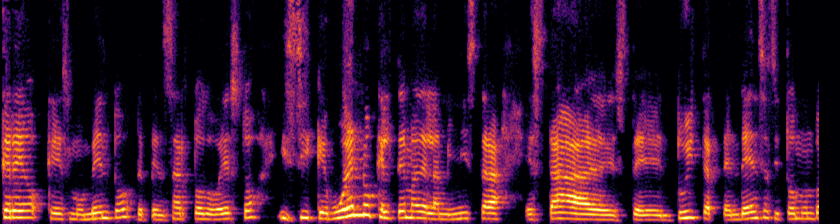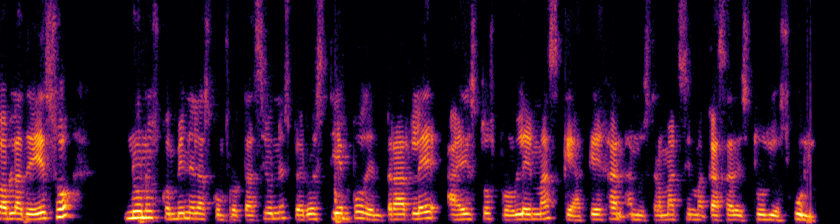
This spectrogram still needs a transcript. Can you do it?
creo que es momento de pensar todo esto y sí que bueno que el tema de la ministra está este, en Twitter, tendencias y todo el mundo habla de eso. No nos convienen las confrontaciones, pero es tiempo de entrarle a estos problemas que aquejan a nuestra máxima casa de estudios, Julio.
